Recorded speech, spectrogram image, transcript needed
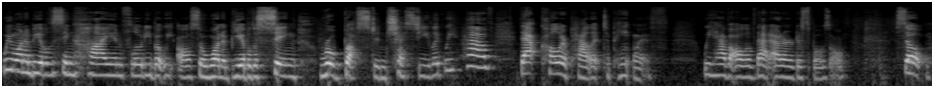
We want to be able to sing high and floaty, but we also want to be able to sing robust and chesty. Like we have that color palette to paint with. We have all of that at our disposal. So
